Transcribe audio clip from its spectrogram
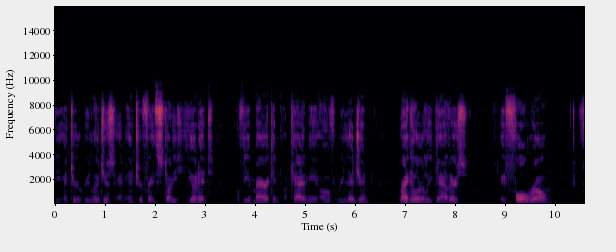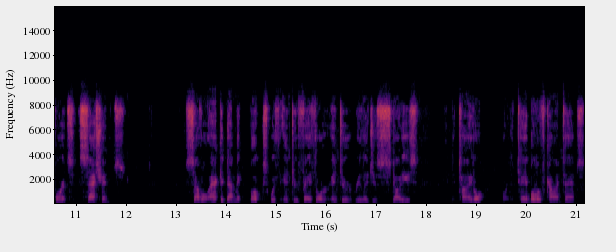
The Interreligious and Interfaith Studies Unit of the American Academy of Religion regularly gathers a full room for its sessions. Several academic books with interfaith or interreligious studies in the title or the table of contents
